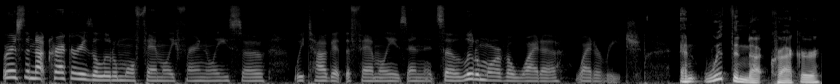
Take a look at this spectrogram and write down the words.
Whereas the Nutcracker is a little more family friendly, so we target the families, and it's a little more of a wider wider reach. And with the Nutcracker,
